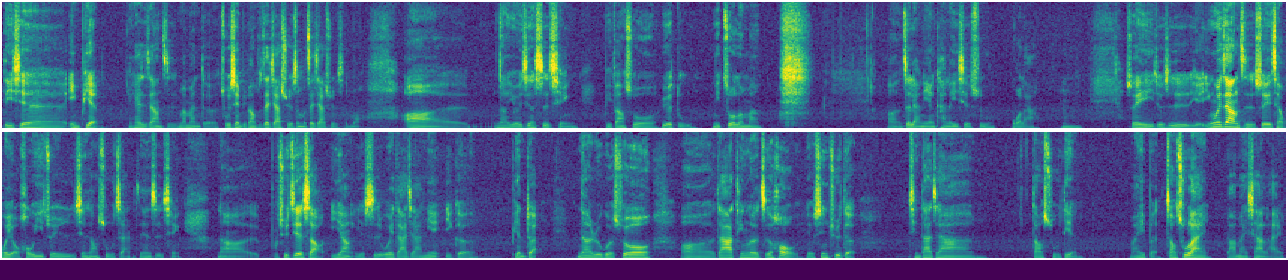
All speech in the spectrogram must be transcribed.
的一些影片也开始这样子慢慢的出现。比方说在家学什么，在家学什么啊？那有一件事情，比方说阅读，你做了吗？嗯，这两年看了一些书，我啦，嗯，所以就是也因为这样子，所以才会有后羿追日线上书展这件事情。那不去介绍，一样也是为大家念一个片段。那如果说呃大家听了之后有兴趣的，请大家到书店买一本，找出来把它买下来，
